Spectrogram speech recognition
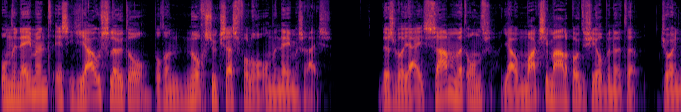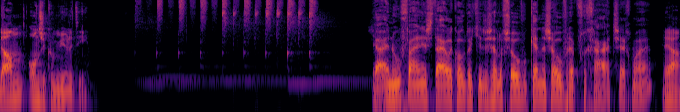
Ondernemend is jouw sleutel tot een nog succesvollere ondernemersreis. Dus wil jij samen met ons jouw maximale potentieel benutten? Join dan onze community. Ja, en hoe fijn is het eigenlijk ook dat je er zelf zoveel kennis over hebt vergaard, zeg maar. Ja,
